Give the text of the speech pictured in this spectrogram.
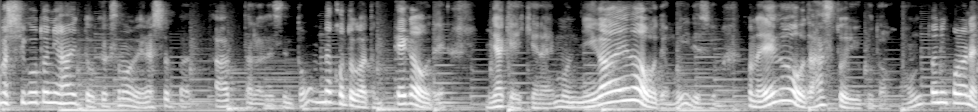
っぱ仕事に入ってお客様がいらっしゃったらですね、どんなことがあっても笑顔でいなきゃいけない。もう苦笑顔でもいいですよ。この笑顔を出すということは本当にこれはね、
